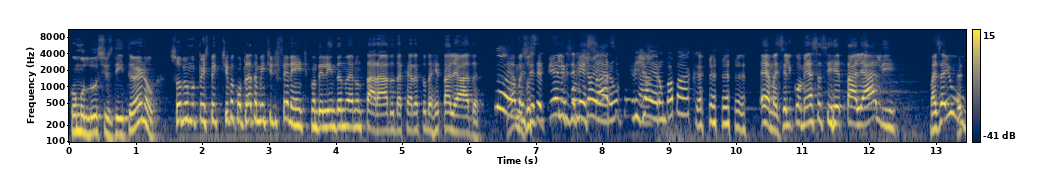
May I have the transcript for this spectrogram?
como Lucius the Eternal, sob uma perspectiva completamente diferente, quando ele ainda não era um tarado da cara toda retalhada. Não, É, mas você ele, vê ele mas começar já a era, um- ele já era um babaca. É, mas ele começa a se retalhar ali. Mas aí o, o,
